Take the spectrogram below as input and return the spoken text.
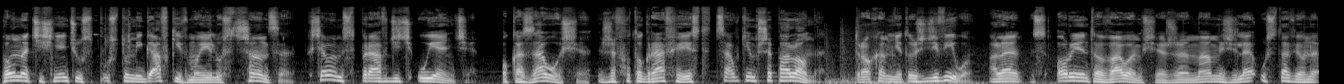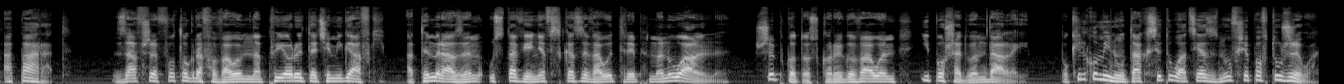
Po naciśnięciu spustu migawki w mojej lustrzance chciałem sprawdzić ujęcie. Okazało się, że fotografia jest całkiem przepalona. Trochę mnie to zdziwiło, ale zorientowałem się, że mam źle ustawiony aparat. Zawsze fotografowałem na priorytecie migawki, a tym razem ustawienia wskazywały tryb manualny. Szybko to skorygowałem i poszedłem dalej. Po kilku minutach sytuacja znów się powtórzyła.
